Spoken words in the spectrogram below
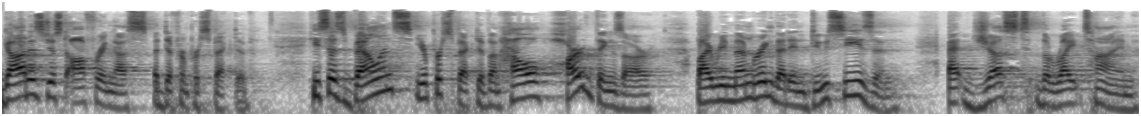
God is just offering us a different perspective. He says, balance your perspective on how hard things are by remembering that in due season, at just the right time,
